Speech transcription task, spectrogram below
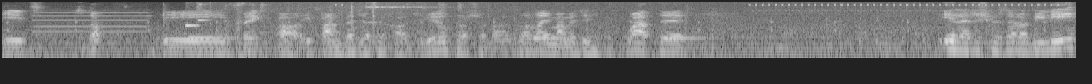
I stop. I pyk. O, i pan będzie wychodził, proszę bardzo. No i mamy dzień wypłaty. Ile żeśmy zarobili?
